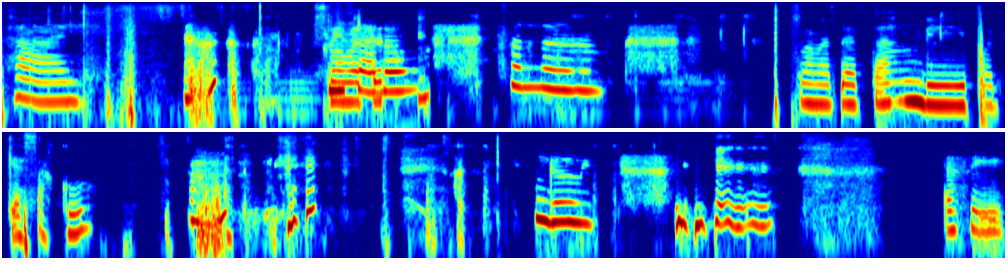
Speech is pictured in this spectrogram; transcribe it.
Hai. Selamat Bisa datang. dong. Senang. Selamat datang di podcast aku. Geli. Asik.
